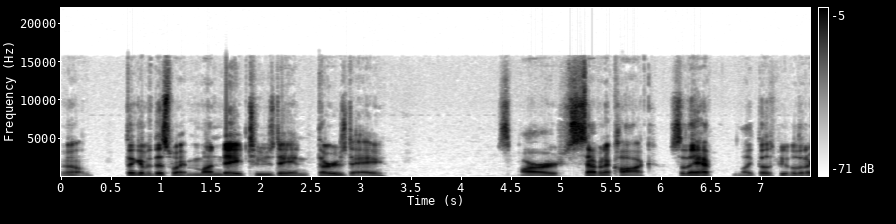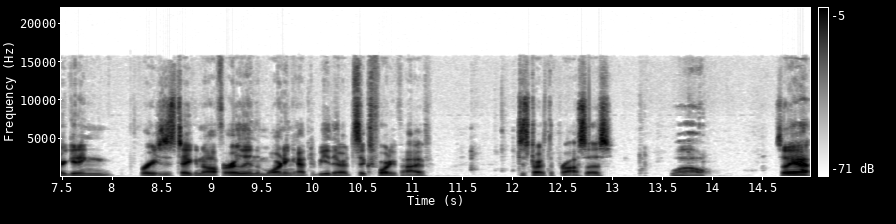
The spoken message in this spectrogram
well, think of it this way: Monday, Tuesday, and Thursday are seven o'clock. So they have like those people that are getting braces taken off early in the morning have to be there at six forty-five to start the process. Wow. So yeah,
